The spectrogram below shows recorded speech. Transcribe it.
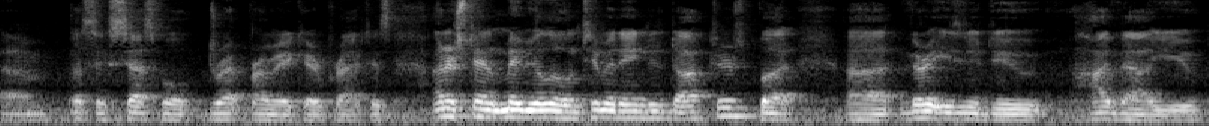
um, a successful direct primary care practice. I understand maybe a little intimidating to doctors, but uh, very easy to do, high value.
